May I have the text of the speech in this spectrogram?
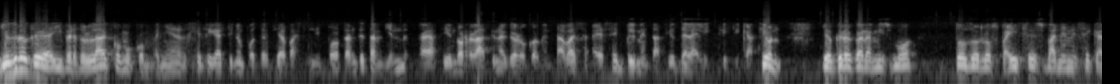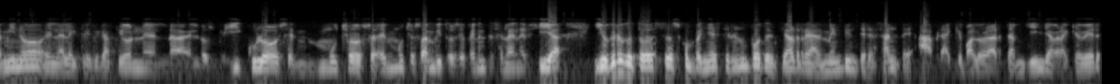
Yo creo que Iberdrola como compañía energética tiene un potencial bastante importante también haciendo relación a que lo comentabas a esa implementación de la electrificación. Yo creo que ahora mismo todos los países van en ese camino en la electrificación, en, los vehículos, en muchos, en muchos ámbitos diferentes en la energía. Y yo creo que todas estas compañías tienen un potencial realmente interesante. Habrá que valorar también y habrá que ver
